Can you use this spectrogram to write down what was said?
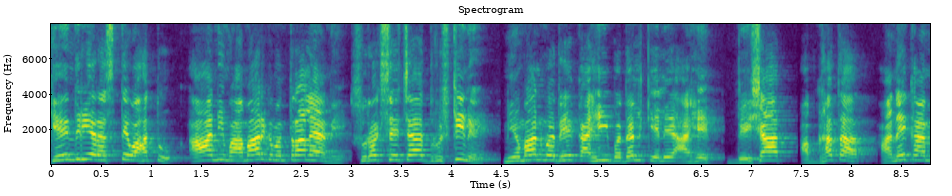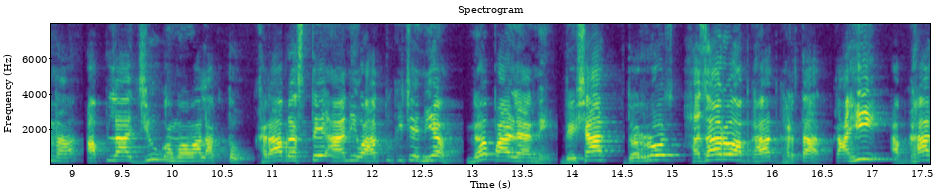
केंद्रीय रस्ते वाहतूक आणि महामार्ग मंत्रालयाने सुरक्षेच्या दृष्टीने नियमांमध्ये काही बदल केले आहेत. देशात अपघातात अनेकांना आपला जीव गमवावा लागतो. खराब रस्ते आणि वाहतुकीचे नियम न पाळल्याने देशात दररोज हजारो अपघात घडतात. काही अपघात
